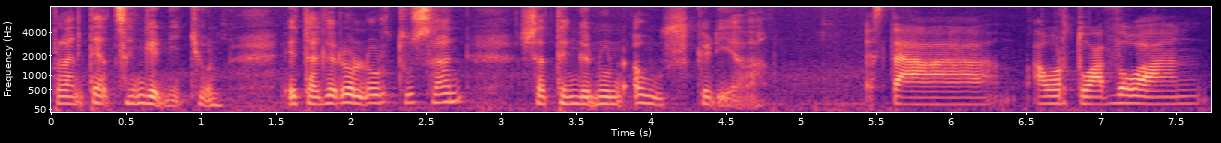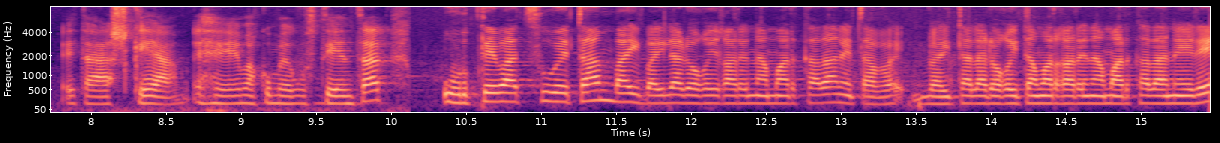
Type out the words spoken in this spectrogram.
planteatzen genitun. Eta gero lortu zen, esaten genuen auskeria da. Ez da abortua doan eta askea emakume guztientzat. Urte batzuetan, bai, bai laro gehiagaren amarkadan eta bai, baita laro gehiamargaren amarkadan ere,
